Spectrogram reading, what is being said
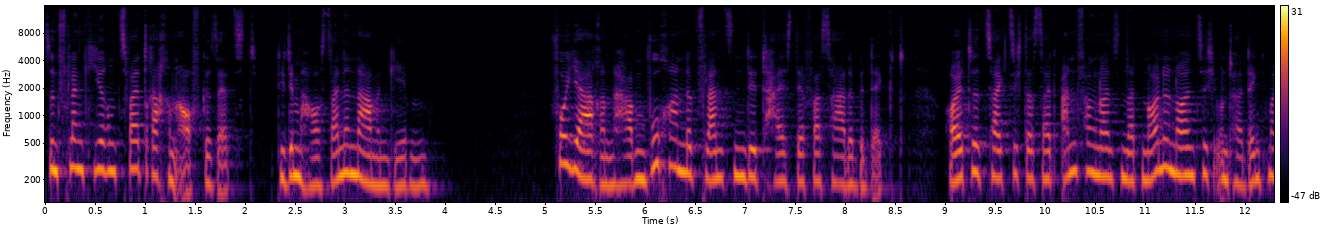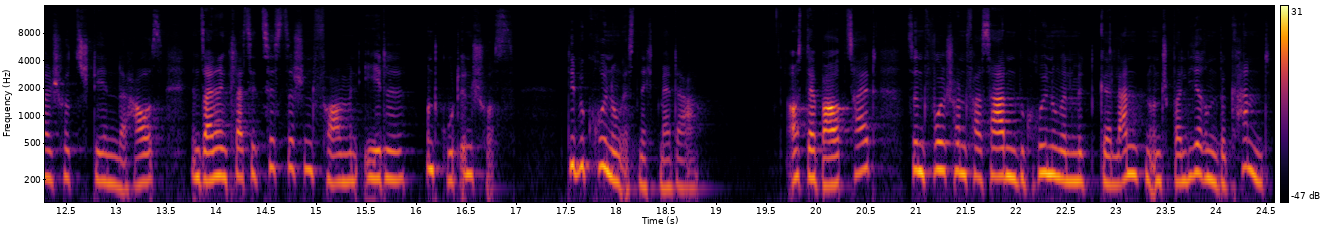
sind flankierend zwei Drachen aufgesetzt, die dem Haus seinen Namen geben. Vor Jahren haben wuchernde Pflanzen Details der Fassade bedeckt. Heute zeigt sich das seit Anfang 1999 unter Denkmalschutz stehende Haus in seinen klassizistischen Formen edel und gut in Schuss. Die Begrünung ist nicht mehr da. Aus der Bauzeit sind wohl schon Fassadenbegrünungen mit Girlanden und Spalieren bekannt,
